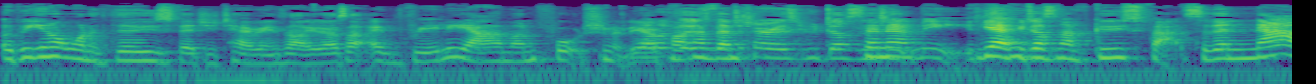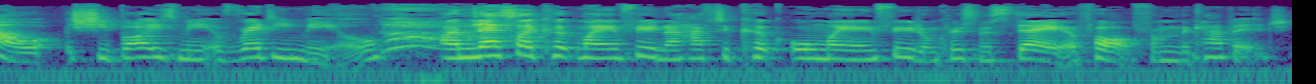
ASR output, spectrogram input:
"Oh, but you're not one of those vegetarians, are you?" I was like, "I really am, unfortunately. One I of can't those have them." vegetarians who doesn't So now- eat meat. Yeah, who doesn't have goose fat. So then now she buys me a ready meal unless I cook my own food, and I have to cook all my own food on Christmas Day apart from the cabbage.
